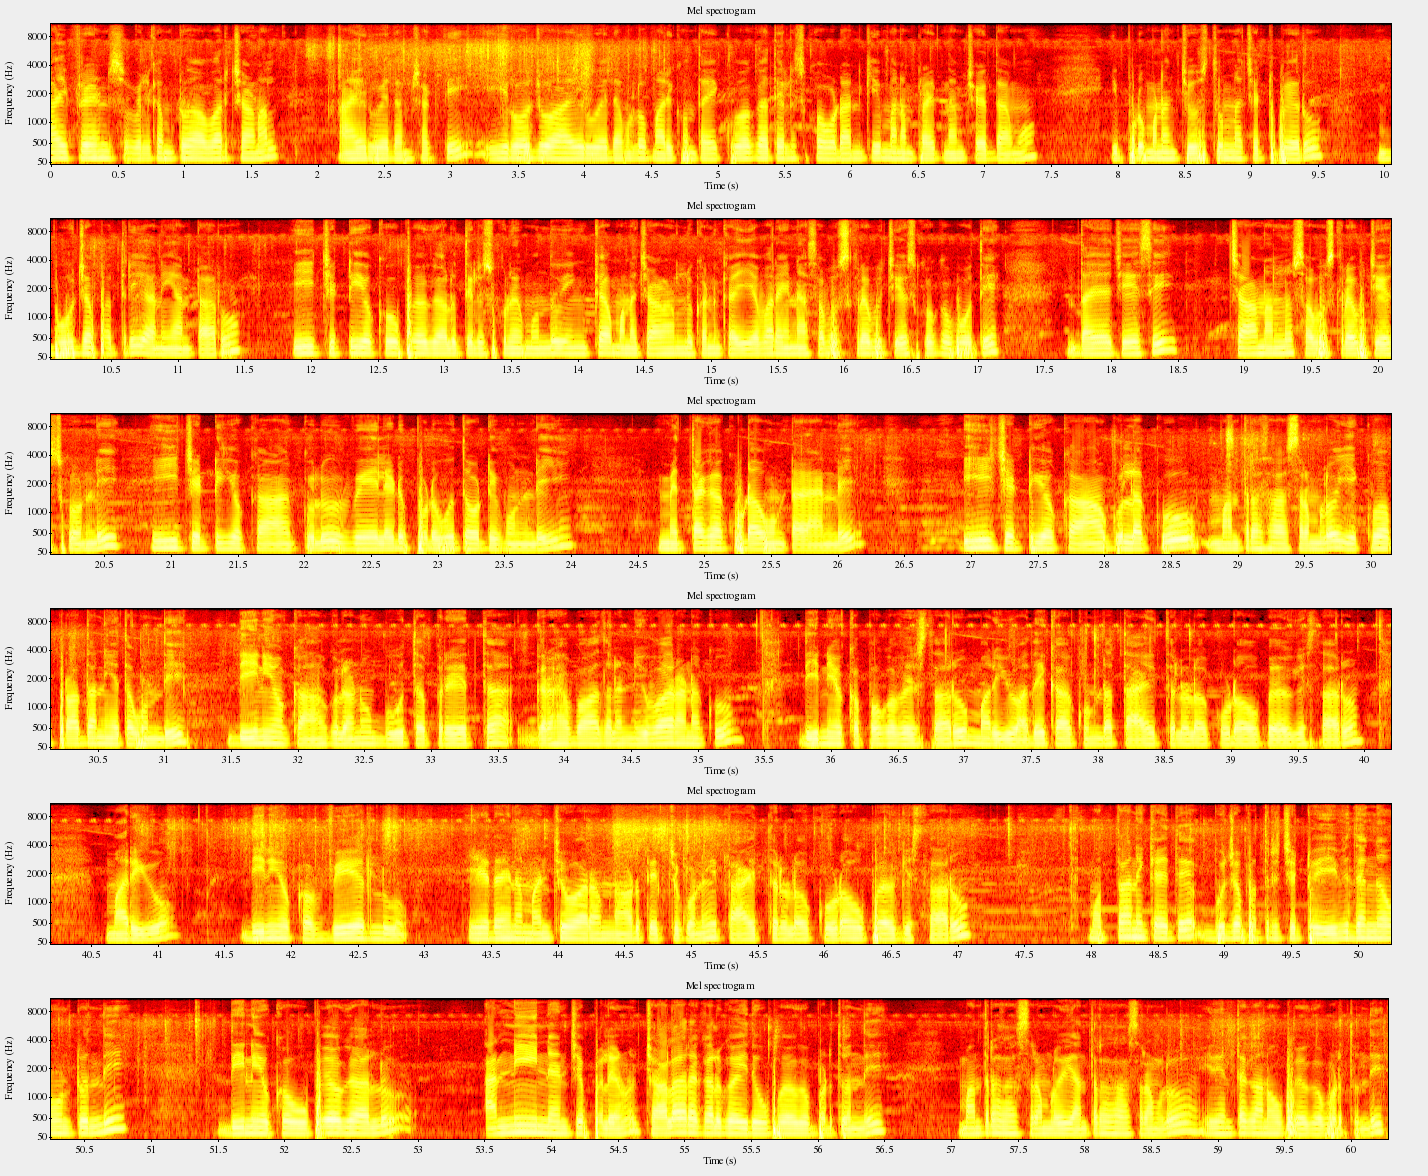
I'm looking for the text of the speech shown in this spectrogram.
Hi friends welcome to our channel Ayurvedam Shakti. ఈరోజు ఆయుర్వేదంలో మరికొంత ఎక్కువగా తెలుసుకోవడానికి మనం ప్రయత్నం చేద్దాము. ఇప్పుడు మనం చూస్తున్న చెట్టు పేరు భూజపత్రి అని అంటారు. ఈ చెట్టు యొక్క ఉపయోగాలు తెలుసుకునే ముందు ఇంకా మన ఛానల్ కనుక ఎవరైనా సబ్స్క్రైబ్ చేసుకోకపోతే దయచేసి ఛానల్ను సబ్స్క్రైబ్ చేసుకోండి. ఈ చెట్టు యొక్క ఆకులు వేలెడు పొడవుతోటి ఉండి మెత్తగా కూడా ఉంటాయండి. ఈ చెట్టు యొక్క ఆకులకు మంత్రశాస్త్రంలో ఎక్కువ ప్రాధాన్యత ఉంది. దీని యొక్క ఆకులను భూత ప్రేత గ్రహబాధల నివారణకు దీని యొక్క పొగ వేస్తారు మరియు అదే కాకుండా తాయిత్తులలో కూడా ఉపయోగిస్తారు. మరియు దీని యొక్క వేర్లు ఏదైనా మంచి వారం నాడు తెచ్చుకొని తాయిత్తులలో కూడా ఉపయోగిస్తారు. మొత్తానికైతే భుజపత్రి చెట్టు ఏ విధంగా ఉంటుంది. దీని యొక్క ఉపయోగాలు అన్నీ నేను చెప్పలేను. చాలా రకాలుగా ఇది ఉపయోగపడుతుంది. మంత్రశాస్త్రంలో యంత్రశాస్త్రంలో ఇది ఎంతగానో ఉపయోగపడుతుంది.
